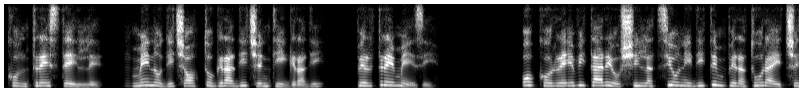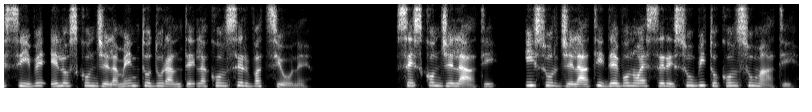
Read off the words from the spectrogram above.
con 3 stelle, meno 18 gradi centigradi, per 3 mesi. Occorre evitare oscillazioni di temperatura eccessive e lo scongelamento durante la conservazione. Se scongelati, i surgelati devono essere subito consumati.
